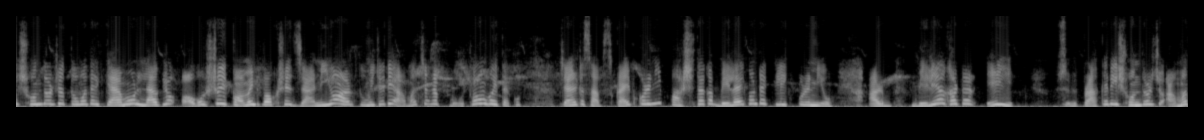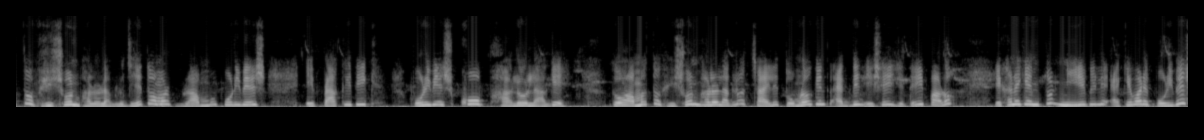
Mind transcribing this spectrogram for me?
এই সৌন্দর্য তোমাদের কেমন লাগল অবশ্যই কমেন্ট বক্সে জানিও, আর তুমি যদি আমার চ্যানেল প্রথম হয়ে থাকো চ্যানেলটা সাবস্ক্রাইব করে নিয়ে পাশে থাকা বেল আইকনটা ক্লিক করে নিও, আর বেলিয়াঘাটার এই প্রাকৃতিক সৌন্দর্য আমার তো ভীষণ ভালো লাগল। যেহেতু আমার গ্রাম্য পরিবেশ, এই প্রাকৃতিক পরিবেশ খুব ভালো লাগে। তো আমার তো ভীষণ ভালো লাগল। চাইলে তোমরাও কিন্তু একদিন এসেই যেতেই পারো। এখানে কিন্তু নিরিবিলি একেবারে পরিবেশ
